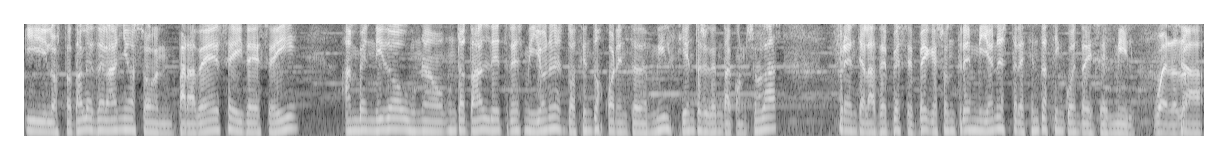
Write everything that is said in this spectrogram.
y los totales del año son para DS y DSi han vendido una- un total de 3.242.170 consolas frente a las de PSP que son 3.356.000. Bueno, o sea,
